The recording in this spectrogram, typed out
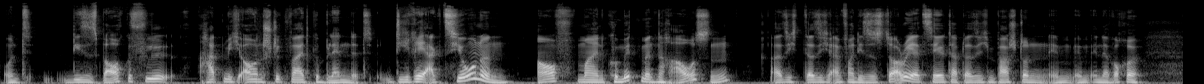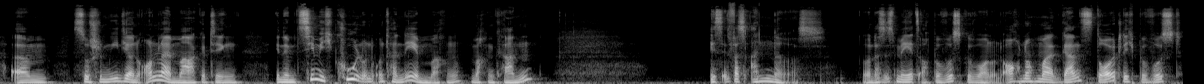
Und dieses Bauchgefühl hat mich auch ein Stück weit geblendet. Die Reaktionen auf mein Commitment nach außen, als ich, dass ich einfach diese Story erzählt habe, dass ich ein paar Stunden im, im, in der Woche ähm, Social Media und Online-Marketing in einem ziemlich coolen Unternehmen machen, machen kann, ist etwas anderes. Und das ist mir jetzt auch bewusst geworden und auch nochmal ganz deutlich bewusst,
